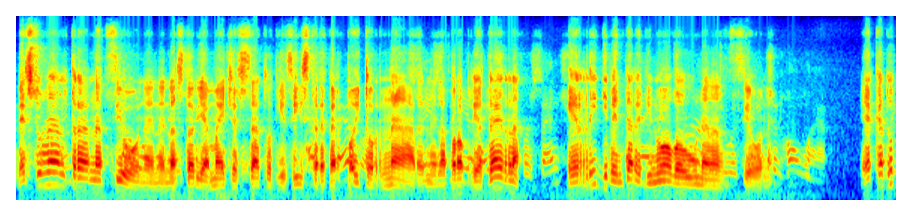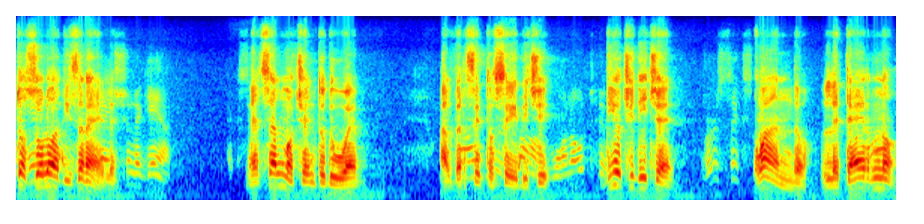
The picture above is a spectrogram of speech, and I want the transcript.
Nessun'altra nazione nella storia ha mai cessato di esistere per poi tornare nella propria terra e ridiventare di nuovo una nazione. È accaduto solo ad Israele. Nel Salmo 102, al versetto 16, Dio ci dice quando l'Eterno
